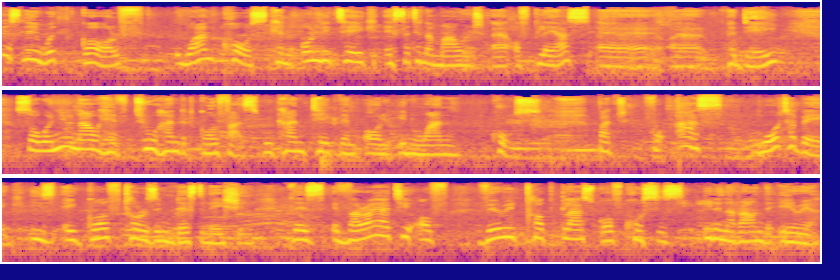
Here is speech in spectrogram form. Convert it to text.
obviously, with golf, one course can only take a certain amount uh, of players uh, uh, per day. So when you now have 200 golfers, we can't take them all in one course. But for us, Waterberg is a golf tourism destination. There's a variety of very top class golf courses in and around the area.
